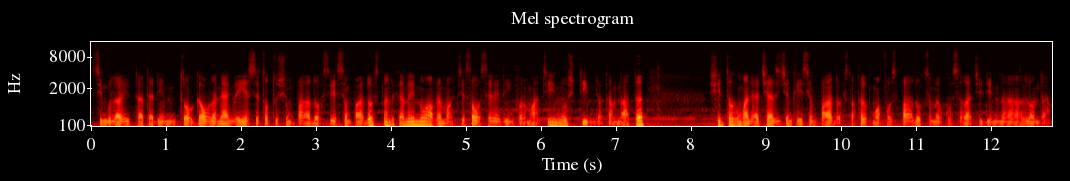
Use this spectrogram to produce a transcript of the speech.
singularitatea dintr-o gaură neagră este totuși un paradox. Este un paradox pentru că noi nu avem acces la o serie de informații, nu știm deocamdată, și tocmai de aceea zicem că este un paradox, la fel cum a fost paradoxul meu cu săracii din uh, Londra.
